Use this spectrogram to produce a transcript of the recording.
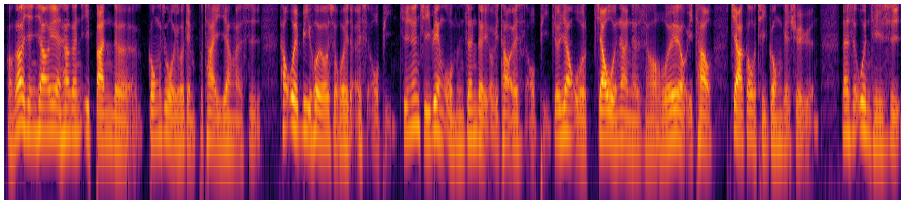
广告行销业它跟一般的工作有点不太一样的是，它未必会有所谓的 SOP。今天即便我们真的有一套 SOP，就像我教文案的时候，我也有一套架构提供给学员。但是问题是，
